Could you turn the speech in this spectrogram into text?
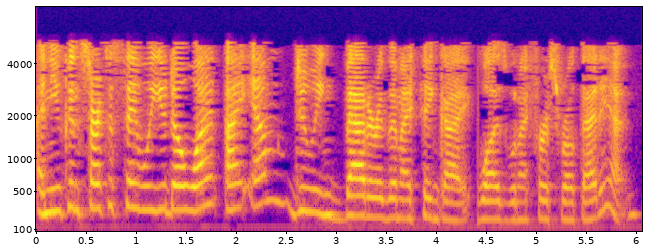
And you can start to say, well, you know what? I am doing better than I think I was when I first wrote that in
